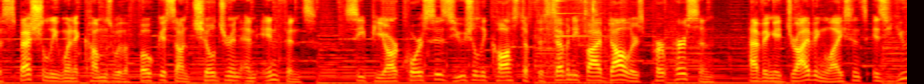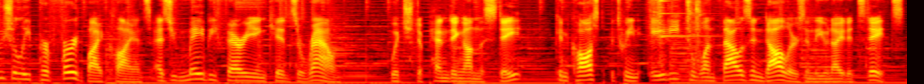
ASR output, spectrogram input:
especially when it comes with a focus on children and infants. CPR courses usually cost up to $75 per person, Having a driving license is usually preferred by clients as you may be ferrying kids around, which depending on the state, can cost between 80 to $1,000 in the United States.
